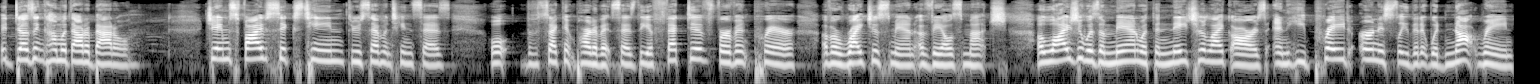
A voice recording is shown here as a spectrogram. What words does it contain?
It doesn't come without a battle. James 5 16 through 17 says, well, the second part of it says, the effective, fervent prayer of a righteous man avails much. Elijah was a man with a nature like ours, and he prayed earnestly that it would not rain,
